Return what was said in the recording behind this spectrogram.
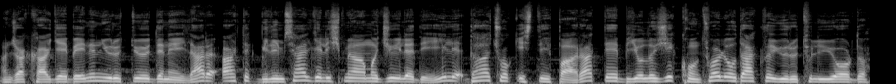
Ancak KGB'nin yürüttüğü deneyler artık bilimsel gelişme amacıyla değil, daha çok istihbarat ve biyolojik kontrol odaklı yürütülüyordu.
